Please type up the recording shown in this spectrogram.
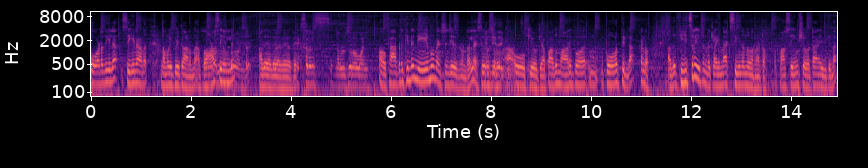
കോടതിയിലെ സീനാണ് നമ്മളിപ്പോൾ ഈ കാണുന്നത്. അപ്പോൾ ആ സീനിൽ അതെ അതെ അതെ അതെ. എക്സലൻസ് ഡബിൾ സീറോ വൺ ഓ ഫാബ്രിക്കിന്റെ നെയിം മെൻഷൻ ചെയ്തിട്ടുണ്ട് അല്ലേ? സീറോ സീറോ ഓക്കെ ഓക്കെ അപ്പോൾ അത് മാറി പോകത്തില്ല കണ്ടോ? അത് ഫീച്ചർ ചെയ്തിട്ടുണ്ട് ക്ലൈമാക്സ് സീൻ എന്ന് പറഞ്ഞിട്ടോ അപ്പോൾ ആ സെയിം ഷർട്ടാണ് ഇരിക്കുന്നത്.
